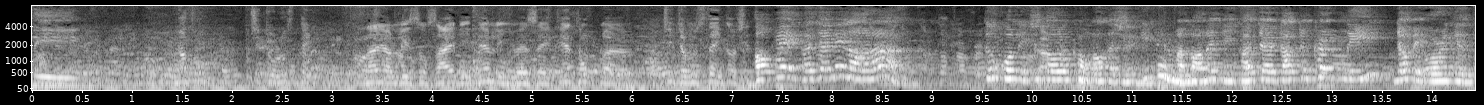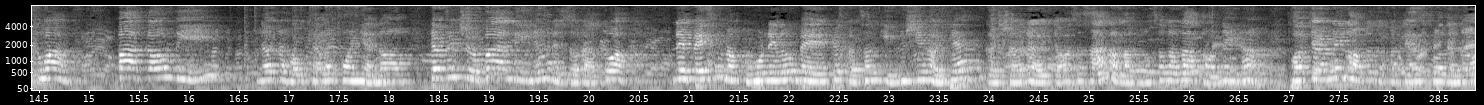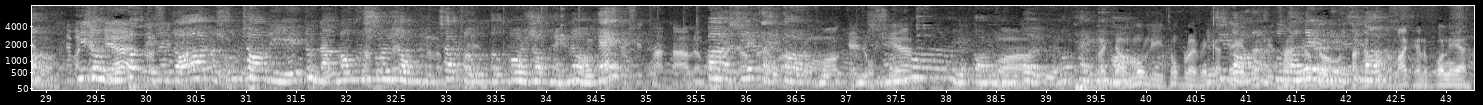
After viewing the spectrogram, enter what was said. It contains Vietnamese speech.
the National League Society Delhi USA tiếp tục là chỉ cho state thôi. Ok, có chơi này lo đó. Tôi quan lý cho tôi không lo là chuyện ít thêm mà lo đấy thì có chơi Dr. Kirk Lee nhớ về Oregon xua. Ba câu lý nhớ cho học California nó. Theo với trường ba lý nhớ về số đảo xua nên bé số nó cũng nên lúc bé bé cỡ sáng kiểu xí hỏi khác cỡ sở đời chỗ sáng sáng là là một số là là tổ này đó. Họ cho nên là được một cái số đó. Nó đi trong những cái tiền đó nó xuống cho thì từ nặng nông nó xuống rồng thì trong là một tổng con rồng hành vâng, vâng, nó ok, ba xí giải tỏ một cái rồng xí là chồng muốn lì thúc lại mình cả đêm và cái xài nó đồ tại California.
